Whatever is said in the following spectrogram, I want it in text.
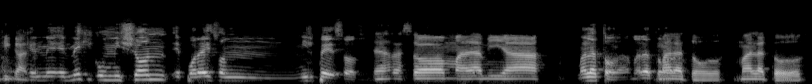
tequila. en, Me- en México un millón eh, por ahí son mil pesos. Tenés razón, mala mía. Mala toda, mala toda. Mal a todos, mal a todos.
